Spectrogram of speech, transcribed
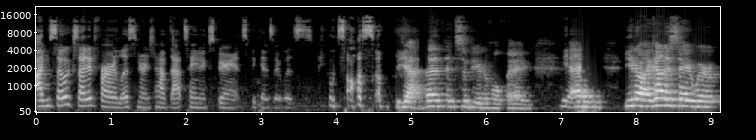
I'm so excited for our listeners to have that same experience because it was it was awesome. Yeah, that it's a beautiful thing. Yeah. And you know, I gotta say we're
